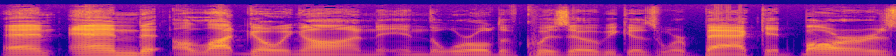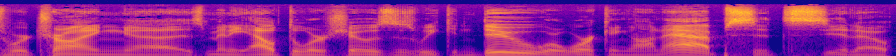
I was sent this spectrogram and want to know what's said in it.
and and a lot going on in the world of Quizzo because we're back at bars. We're trying uh, as many outdoor shows as we can do. We're working on apps. It's you know.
